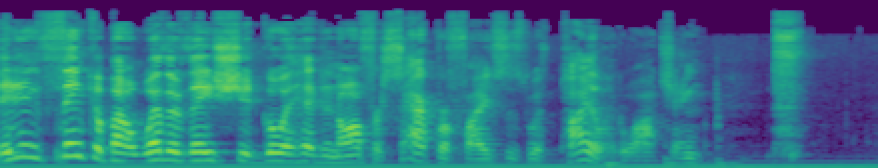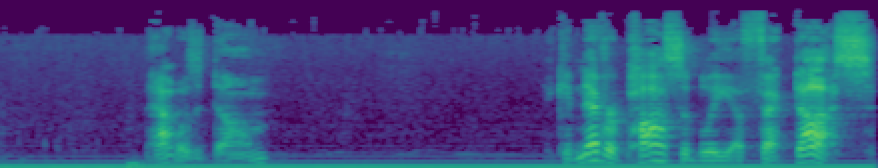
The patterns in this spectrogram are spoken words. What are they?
They didn't think about whether they should go ahead and offer sacrifices with Pilate watching. That was dumb. It could never possibly affect us.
